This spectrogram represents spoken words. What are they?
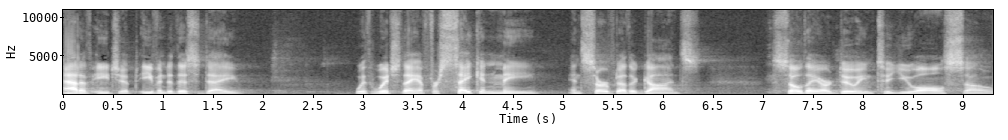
out of Egypt, even to this day, with which they have forsaken me and served other gods, so they are doing to you also.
